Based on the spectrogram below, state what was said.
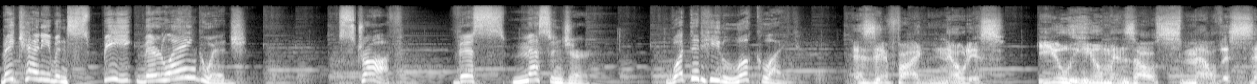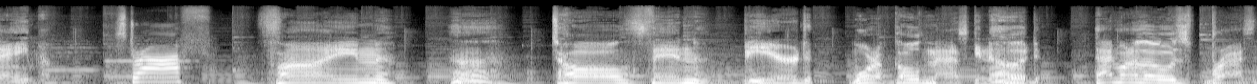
They can't even speak their language. Stroff, this messenger, what did he look like? As if I'd notice. You humans all smell the same. Stroff? Fine. Tall, thin, beard, wore a gold mask and hood. Had one of those brass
